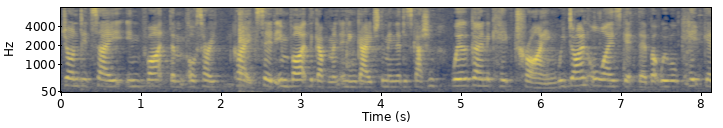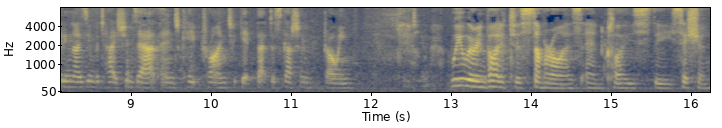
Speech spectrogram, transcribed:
John did say invite them, or sorry, Craig said invite the government and engage them in the discussion. We're going to keep trying. We don't always get there, but we will keep getting those invitations out and keep trying to get that discussion going. We were invited to summarise and close the session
